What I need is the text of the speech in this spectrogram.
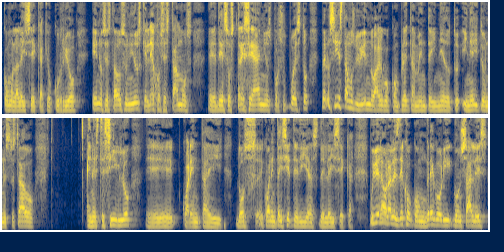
como la ley seca que ocurrió en los Estados Unidos, que lejos estamos eh, de esos 13 años, por supuesto, pero sí estamos viviendo algo completamente inédito, inédito en nuestro estado en este siglo, eh, 42, 47 eh, días de ley seca. Muy bien, ahora les dejo con Gregory González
